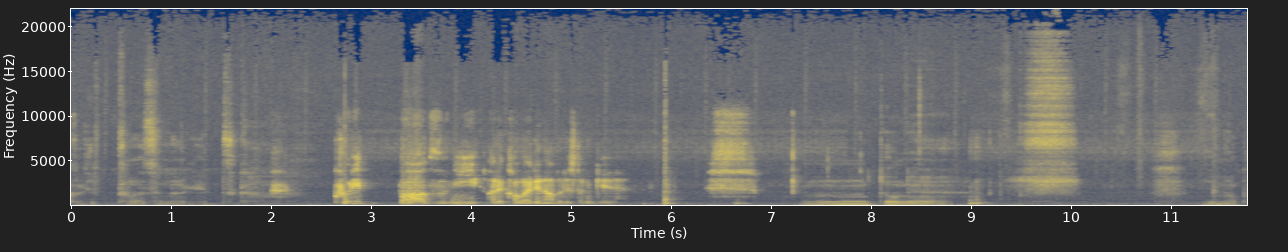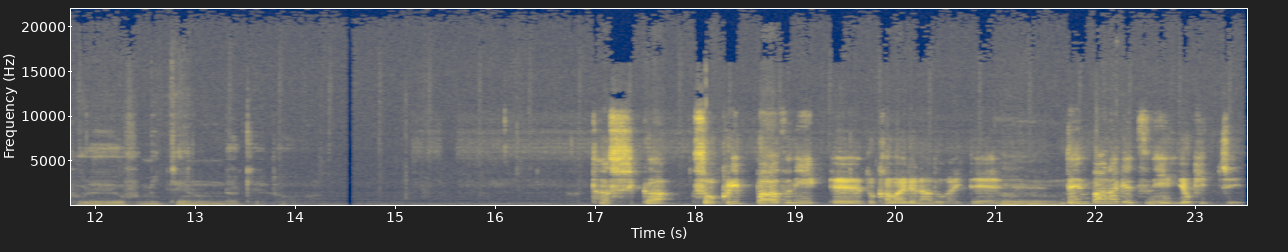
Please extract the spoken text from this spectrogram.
クリッパーズナゲッツか。クリッパーズにあれカワイ・レナードでしたっけ？うーんとね。今プレーオフ見てるんだけど確かそうクリッパーズに、えー、とカワイ・レナードがいて、うん。デンバーナゲッツにヨキッチ。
